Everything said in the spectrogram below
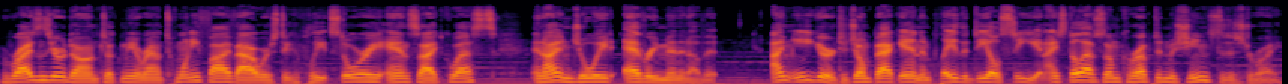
Horizon Zero Dawn took me around 25 hours to complete story and side quests, and I enjoyed every minute of it. I'm eager to jump back in and play the DLC, and I still have some corrupted machines to destroy.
